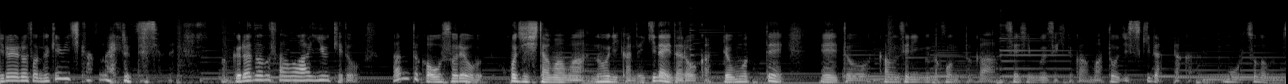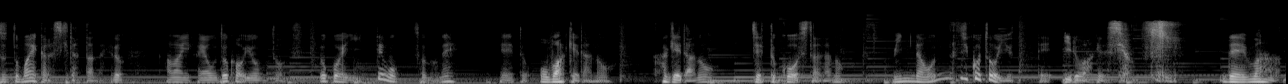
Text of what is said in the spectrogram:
いろいろと抜け道考えるんですよね。グラドノさんは言うけど、なんとか恐れを保持したままどうにかできないだろうかって思って、えっ、ー、と、カウンセリングの本とか精神分析とか、まあ当時好きだったから、もうそのずっと前から好きだったんだけど、河合駿とかを読むと、どこへ行っても、そのね、えっ、ー、と、お化けだの、影だの、ジェットコースターだの、みんな同じことを言っているわけですよ。で、まあ、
